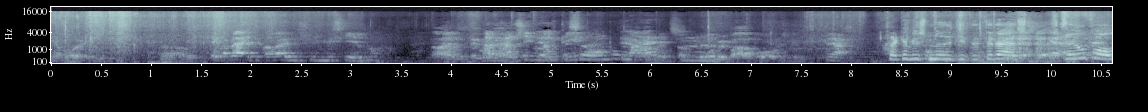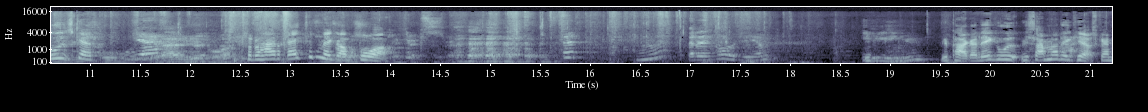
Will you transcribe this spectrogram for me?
Jeg må ikke. Det kan være, det kan godt være, at vi skal- hjælpe ham. Nej, det må Har du har jeg du set, hvor mange Det dele sidder der er? oven på Ja, mig. men så bruger vi bare bruger Ja. Så kan vi smide det, det, det der skrivebord ud, skat. Ja. Bord. Så du har et rigtigt make-up-bord. Hvordan får du det hjem? Vi pakker det ikke ud. Vi samler det ikke her, skat.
